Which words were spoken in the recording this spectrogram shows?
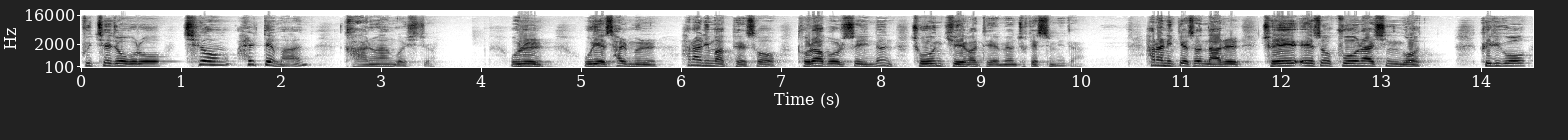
구체적으로 체험할 때만 가능한 것이죠. 오늘 우리의 삶을 하나님 앞에서 돌아볼 수 있는 좋은 기회가 되면 좋겠습니다. 하나님께서 나를 죄에서 구원하신 것, 그리고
